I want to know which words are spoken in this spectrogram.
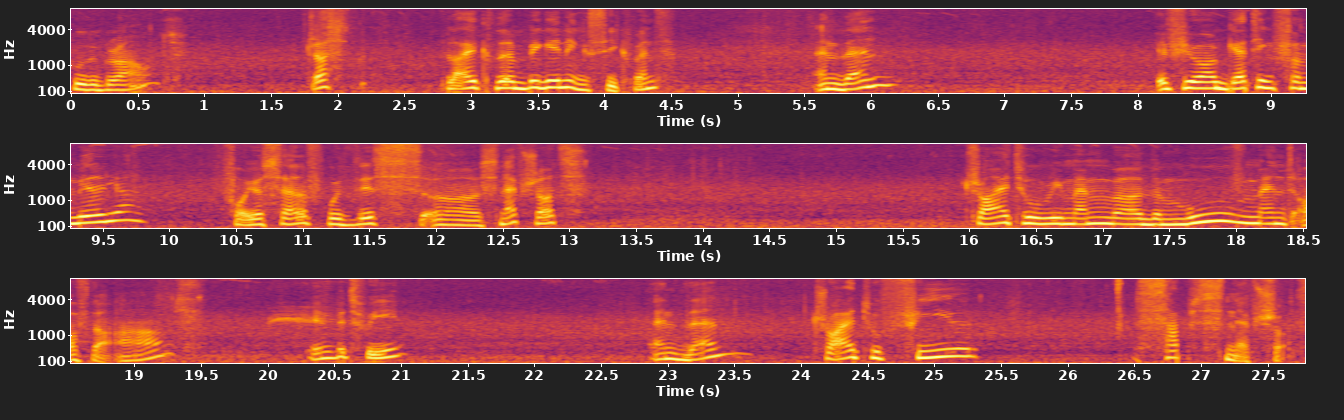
to the ground just like the beginning sequence. And then if you are getting familiar for yourself with this uh, snapshots try to remember the movement of the arms in between. And then try to feel sub-snapshots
